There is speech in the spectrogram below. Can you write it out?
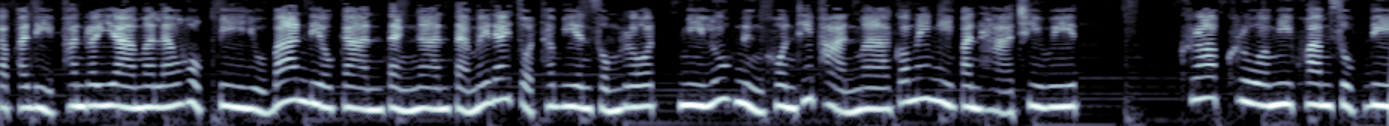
กับอดีตภรรยามาแล้วหกปีอยู่บ้านเดียวกันแต่งงานแต่ไม่ได้จดทะเบียนสมรส มีลูกหนึ่งคนที่ผ่านมาก็ไม่มีปัญหาชีวิต ครอบครัวมีความสุขดี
